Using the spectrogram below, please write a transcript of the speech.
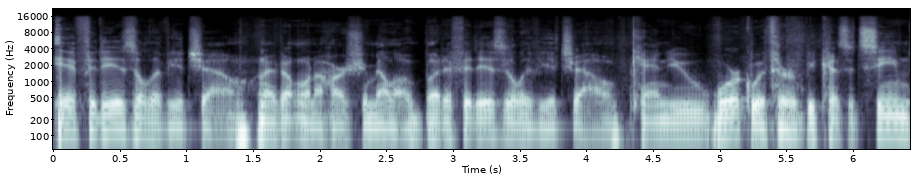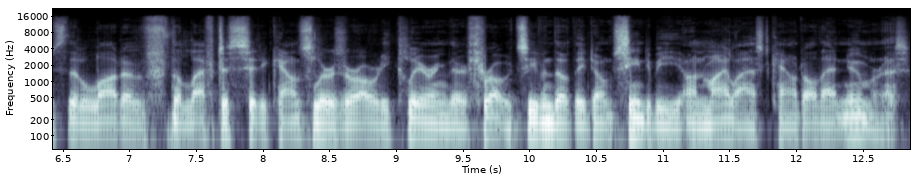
If it is Olivia Chow, and I don't want to harsh you mellow, but if it is Olivia Chow, can you work with her? Because it seems that a lot of the leftist city councilors are already clearing their throats, even though they don't seem to be, on my last count, all that numerous.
